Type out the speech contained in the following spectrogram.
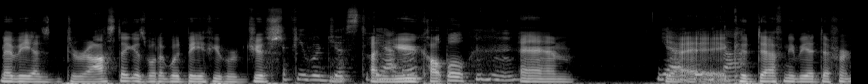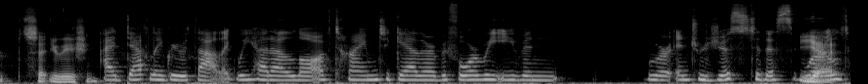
maybe as drastic as what it would be if you were just If you were just a together. new couple hmm um Yeah, yeah, it, it could definitely be a different situation I definitely agree with that. Like we had a lot of time together before we even were introduced to this Yeah. world.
